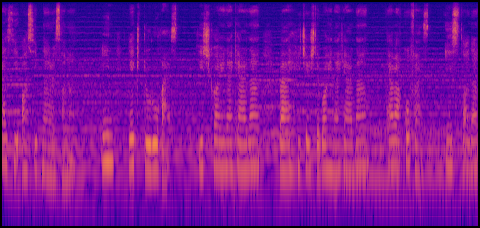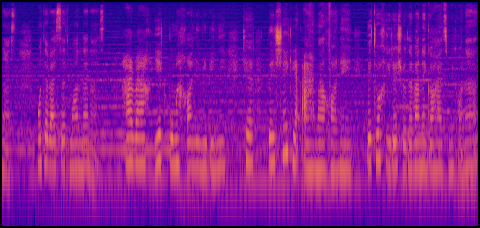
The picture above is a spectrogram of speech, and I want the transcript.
کسی آسیب نرسانند این یک دروغ است. هیچ کاری نکردن و هیچ اشتباهی نکردن توقف است ایستادن است متوسط ماندن است. هر وقت یک بوم خالی می‌بینی که به شکل احمقانه به تو خیره شده و نگاهت می‌کند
